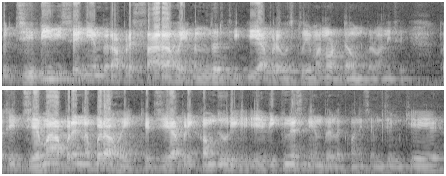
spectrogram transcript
તો જે બી વિષયની અંદર આપણે સારા હોય અંદરથી એ આપણે વસ્તુ એમાં નોટ ડાઉન કરવાની છે. પછી જેમાં આપણે નબળા હોય કે જે આપણી કમજોરી છે એ વીકનેસની અંદર લખવાની છે. જેમ કે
